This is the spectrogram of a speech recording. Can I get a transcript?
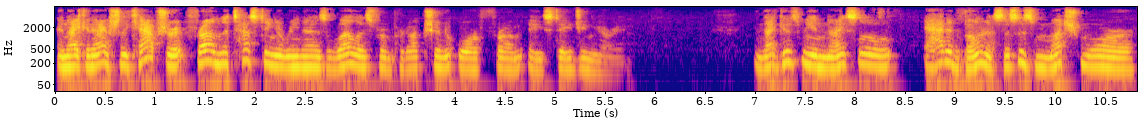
And I can actually capture it from the testing arena as well as from production or from a staging area. And that gives me a nice little added bonus. This is much more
